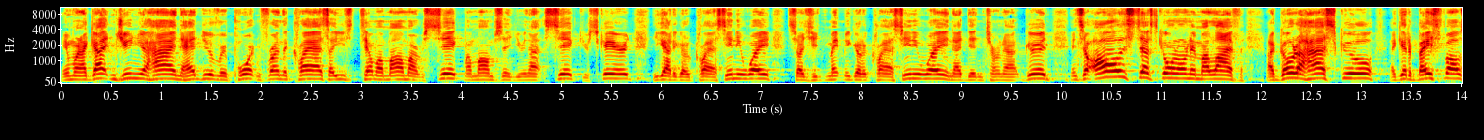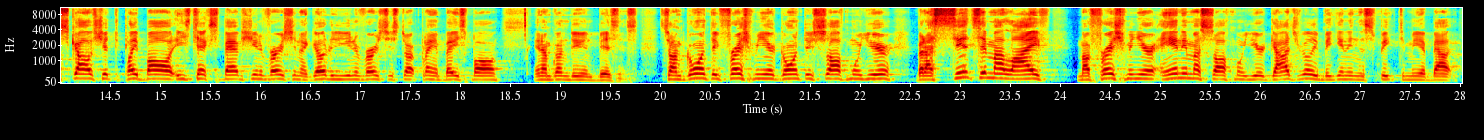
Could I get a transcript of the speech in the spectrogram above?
And when I got in junior high and I had to do a report in front of the class, I used to tell my mom I was sick. My mom said, You're not sick, you're scared. You got to go to class anyway. So she'd make me go to class anyway, and that didn't turn out good. And so all this stuff's going on in my life. I go to high school, I get a baseball scholarship to play ball at East Texas Baptist University, and I go to the university to start playing baseball and I'm going to do in business. So I'm going through freshman year, going through sophomore year, but I sense in my life, my freshman year and in my sophomore year, God's really beginning to speak to me about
